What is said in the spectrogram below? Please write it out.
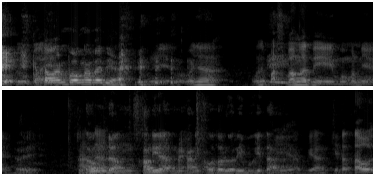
Ya. Ketahuan bohong banget ya. Iya, pokoknya ini pas banget nih momennya. Yoi. Kita Ada. undang sekalian mekanik auto 2000 kita. Iya, biar kita tahu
